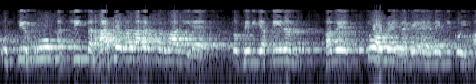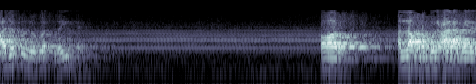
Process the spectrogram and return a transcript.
اس کی خوب اچھی طرح سے وضاحت کروا دی ہے، تو پھر یقیناً ہمیں تو ہمیں لگے رہنے کی کوئی حاجت و ضرورت نہیں ہے۔ اور اللہ رب العالمین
